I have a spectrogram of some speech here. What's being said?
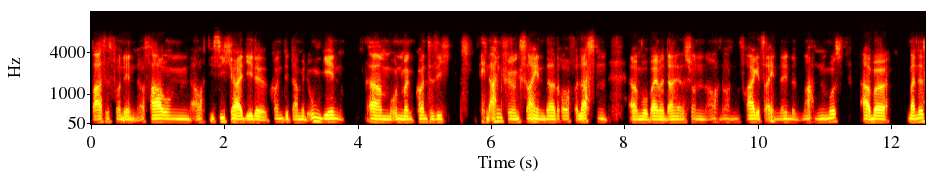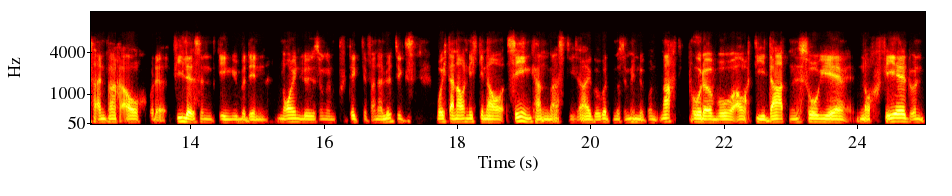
Basis von den Erfahrungen, auch die Sicherheit, jeder konnte damit umgehen. Ähm, und man konnte sich in Anführungszeichen darauf verlassen, ähm, wobei man da ja schon auch noch ein Fragezeichen dahinter machen muss. Aber man ist einfach auch, oder viele sind gegenüber den neuen Lösungen Predictive Analytics, wo ich dann auch nicht genau sehen kann, was dieser Algorithmus im Hintergrund macht oder wo auch die Datenhistorie noch fehlt und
